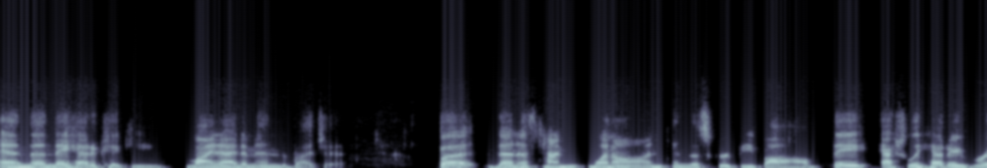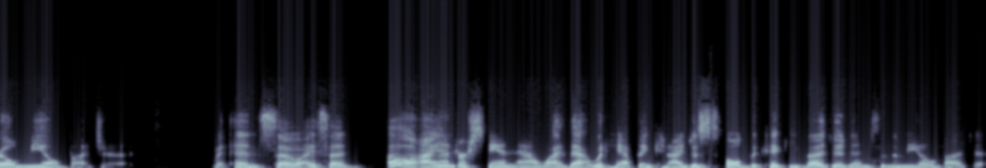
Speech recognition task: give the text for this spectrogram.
And then they had a cookie line item in the budget. But then as time went on and this group evolved, they actually had a real meal budget. And so I said, Oh, I understand now why that would happen. Can I just fold the cookie budget into the meal budget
